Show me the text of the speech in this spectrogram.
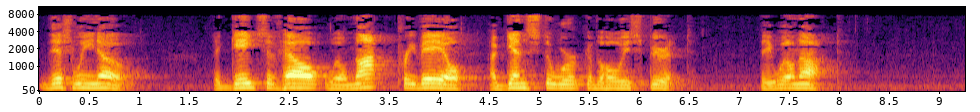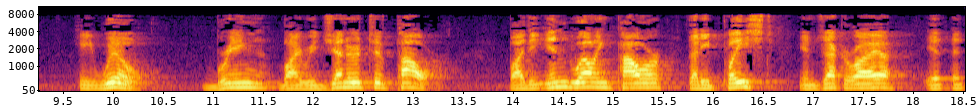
this we know. The gates of hell will not prevail against the work of the Holy Spirit. They will not. He will bring by regenerative power, by the indwelling power that he placed in Zechariah, in, in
